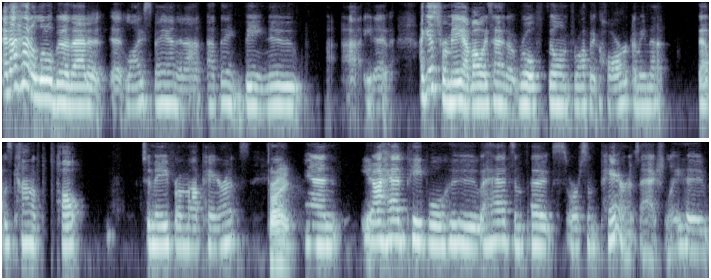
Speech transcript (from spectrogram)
And I had a little bit of that at, at Lifespan, and I, I think being new, I, you know, I guess for me, I've always had a real philanthropic heart. I mean, that that was kind of taught to me from my parents. Right. And, you know, I had people who, I had some folks or some parents actually who,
